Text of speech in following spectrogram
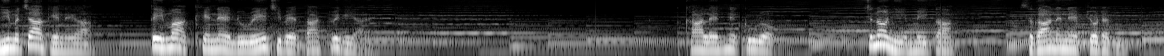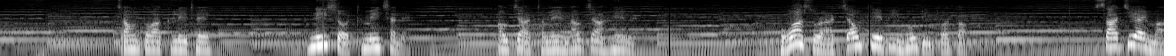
ညီမကြခင်တည်းကတေမခင်တဲ့လူရင်းကြီးပဲသားတွေ့ကြရတယ်အခါလဲနှစ်ကူတော့ကျွန်တော်ညီအမိသားစကားနည်းနည်းပြောတတ်ပြီចောင်းသွားကလေးထိန်အနှီးလျှော်ထမင်းချက်နဲ့အောက်ကြထမင်းနောက်ကြဟင်းနဲ့ဘဝဆိုတာကြောင်းပြေးပြီးမုတ်တီသွားတော့စာကြည့်အိမ်မှာ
